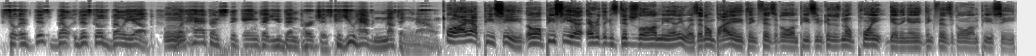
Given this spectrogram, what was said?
So if this be- this goes belly up, mm-hmm. what happens to the games that you then purchase? Because you have nothing now. Well, I got PC. Well, PC uh, everything is digital on me anyways. I don't buy anything physical on PC because there's no point getting anything physical on PC.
